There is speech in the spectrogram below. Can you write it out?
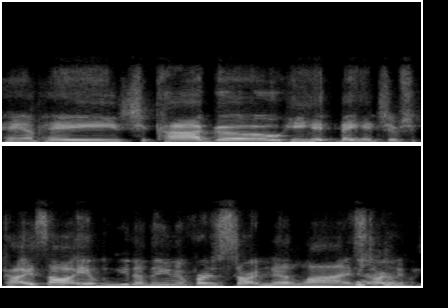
Pam Page, Chicago. He hit, they hit you Chicago. It's all it, you know. The universe is starting to align, starting to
